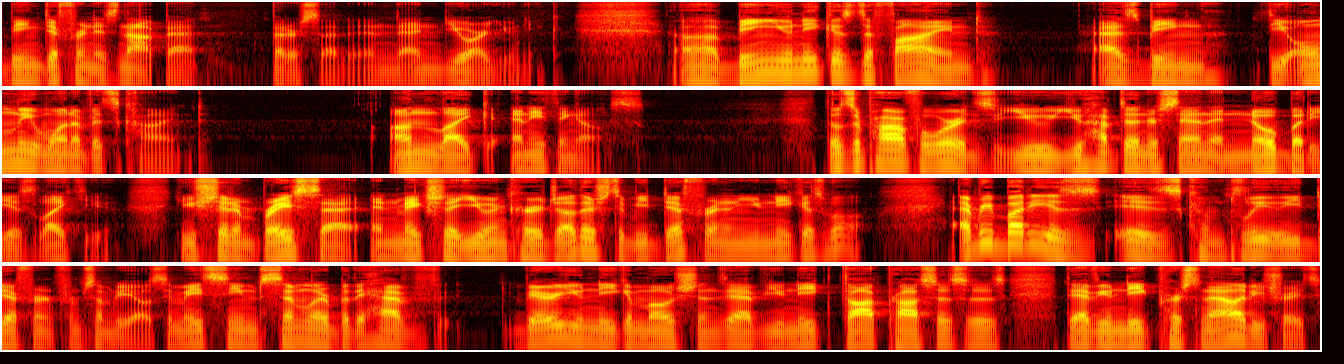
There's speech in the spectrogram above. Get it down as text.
Being different is not bad. Better said, and and you are unique. Uh, being unique is defined as being the only one of its kind, unlike anything else. Those are powerful words. You you have to understand that nobody is like you. You should embrace that and make sure that you encourage others to be different and unique as well. Everybody is is completely different from somebody else. It may seem similar, but they have very unique emotions. They have unique thought processes. They have unique personality traits.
